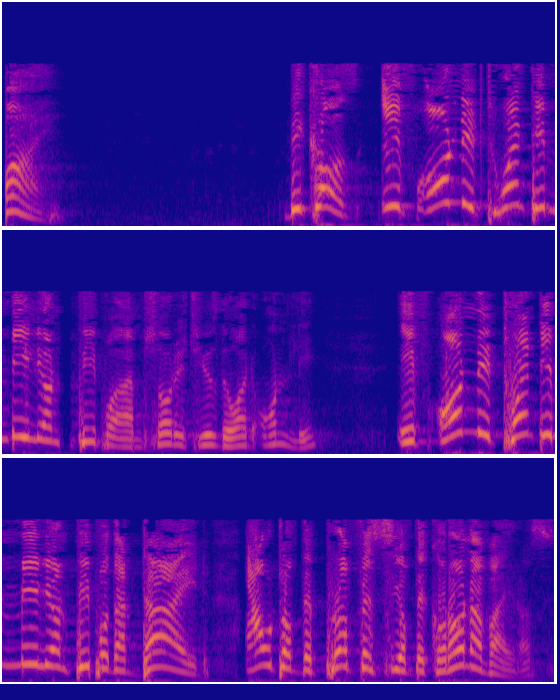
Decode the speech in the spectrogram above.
Why? Because if only 20 million people, I'm sorry to use the word only, if only 20 million people that died out of the prophecy of the coronavirus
